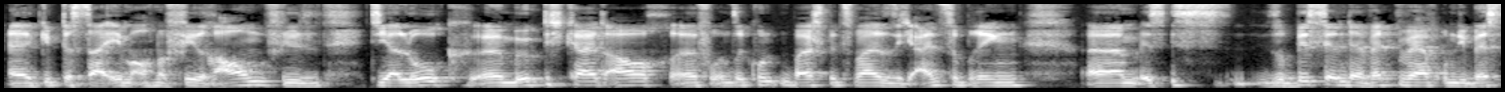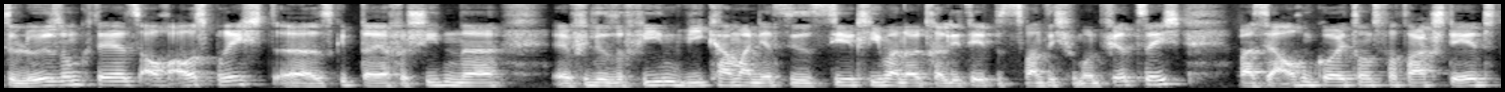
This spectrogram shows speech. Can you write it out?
äh, gibt es da eben auch noch viel Raum, viel Dialogmöglichkeit äh, auch äh, für unsere Kunden beispielsweise, sich einzubringen. Ähm, es ist so ein bisschen der Wettbewerb um die beste Lösung, der jetzt auch ausbricht. Äh, es gibt da ja verschiedene äh, Philosophien. Wie kann man jetzt dieses Ziel Klimaneutralität bis 2045, was ja auch im Koalitionsvertrag steht,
